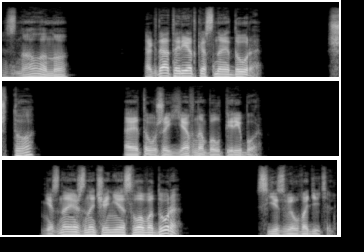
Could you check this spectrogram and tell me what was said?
«Знала, но...» «Тогда ты редкостная дура». «Что?» А это уже явно был перебор. «Не знаешь значения слова «дура»?» — съязвил водитель.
